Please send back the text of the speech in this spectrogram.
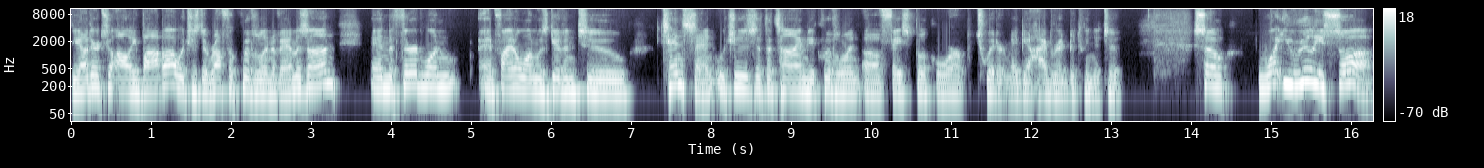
The other to Alibaba, which is the rough equivalent of Amazon, and the third one and final one was given to Tencent, which is at the time the equivalent of Facebook or Twitter, maybe a hybrid between the two. So what you really saw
